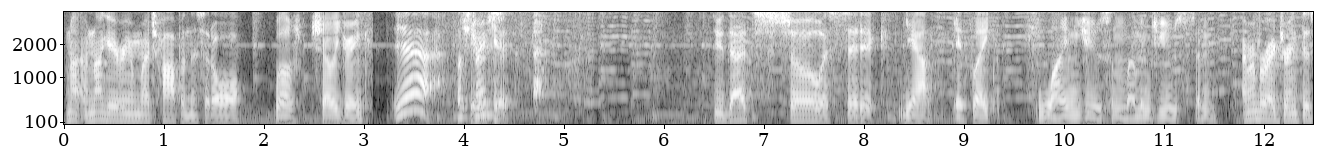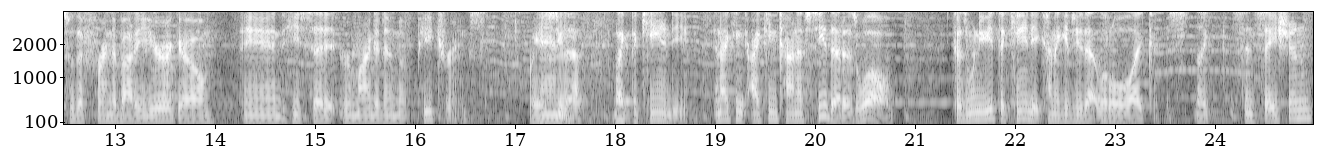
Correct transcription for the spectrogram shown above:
I'm not, I'm not getting much hop in this at all. well, shall we drink? Yeah, let's Cheers. drink it. Dude, that's so acidic. Yeah, it's like lime juice and lemon juice and I remember I drank this with a friend about a year ago, and he said it reminded him of peach rings. Oh, I can see that. Like the candy. And I can I can kind of see that as well. Because when you eat the candy, it kind of gives you that little like like sensation.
